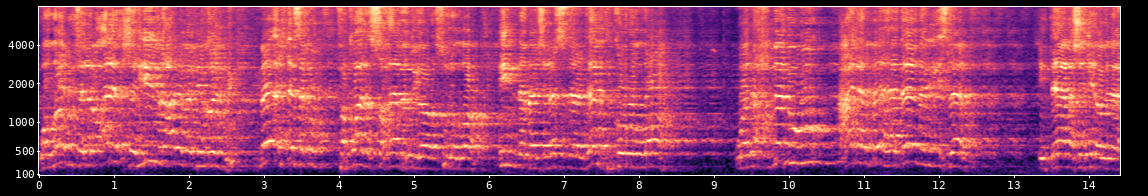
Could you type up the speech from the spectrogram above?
والله جل وعلا شهيد على ما في قلبك ما أجلسكم فقال الصحابة يا رسول الله إنما جلسنا نذكر الله ونحمده على ما هدانا للإسلام أنت قاعد عشان كده ولا لا؟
